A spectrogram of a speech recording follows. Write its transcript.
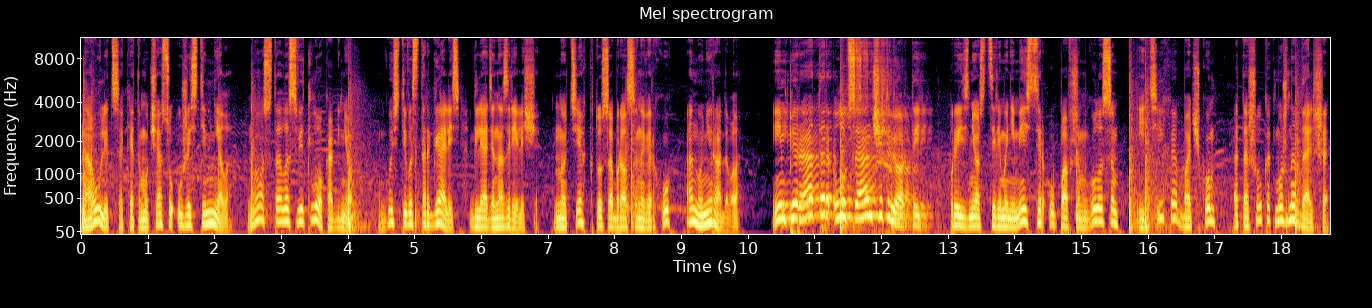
На улице к этому часу уже стемнело, но стало светло, как днем. Гости восторгались, глядя на зрелище, но тех, кто собрался наверху, оно не радовало. «Император Луциан IV», произнес церемонимейстер упавшим голосом и тихо, бочком отошел как можно дальше,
